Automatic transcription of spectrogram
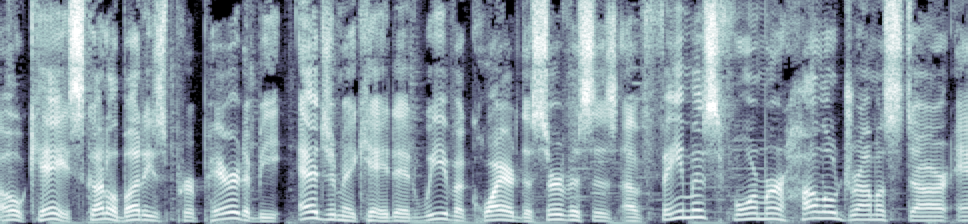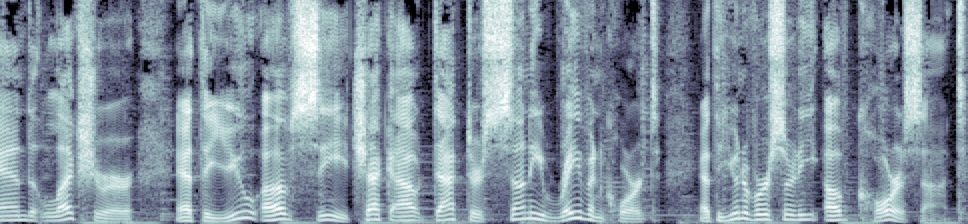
Okay, Scuttle Buddies, prepare to be educated. We've acquired the services of famous former holodrama star and lecturer at the U of C. Check out Dr. Sunny Ravencourt at the University of Coruscant.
